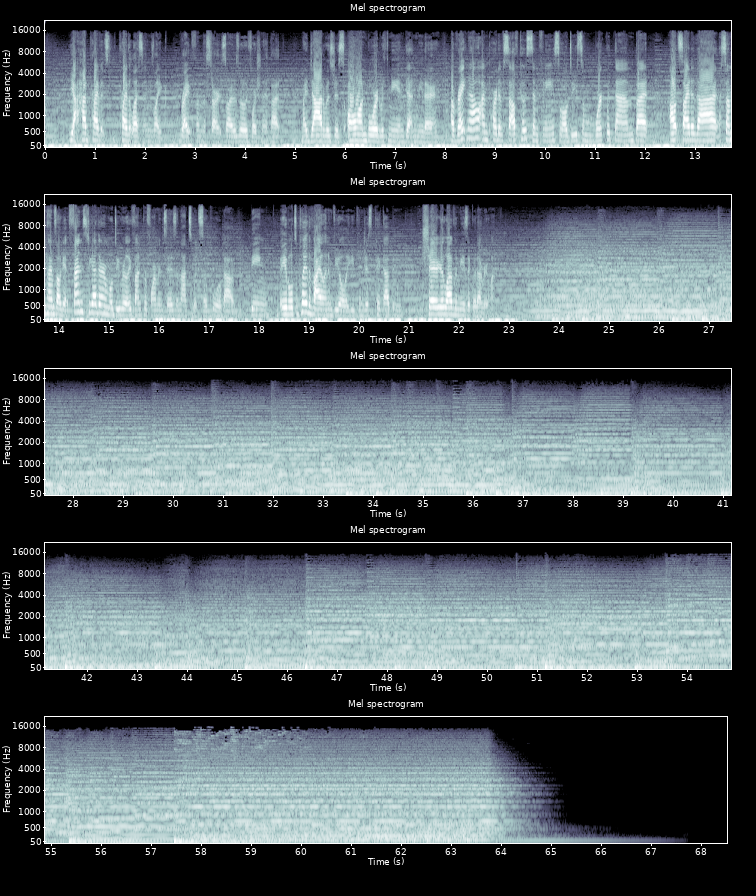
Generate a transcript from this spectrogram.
yeah, had private, private lessons like right from the start. So I was really fortunate that my dad was just all on board with me and getting me there. Uh, right now I'm part of South Coast Symphony, so I'll do some work with them, but outside of that, sometimes I'll get friends together and we'll do really fun performances, and that's what's so cool about being able to play the violin and viola. You can just pick up and share your love of music with everyone.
